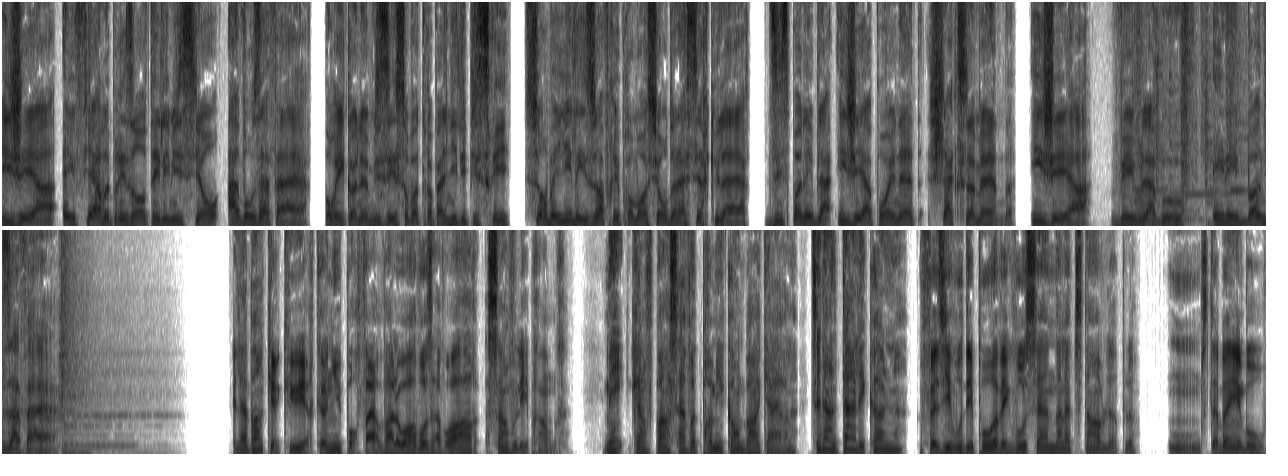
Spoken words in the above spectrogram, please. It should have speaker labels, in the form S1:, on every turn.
S1: IGA est fier de présenter l'émission À vos affaires. Pour économiser sur votre panier d'épicerie, surveillez les offres et promotions de la circulaire disponible à IGA.net chaque semaine. IGA, vive la bouffe et les bonnes affaires.
S2: La Banque Q est reconnue pour faire valoir vos avoirs sans vous les prendre. Mais quand vous pensez à votre premier compte bancaire, tu sais, dans le temps à l'école, vous faisiez vos dépôts avec vos scènes dans la petite enveloppe. Hmm, C'était bien beau.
